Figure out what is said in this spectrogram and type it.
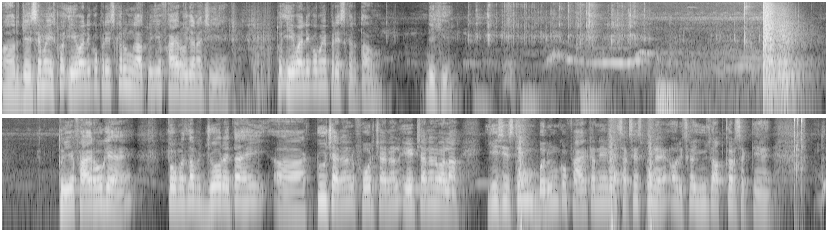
और जैसे मैं इसको ए वाले को प्रेस करूँगा तो ये फायर हो जाना चाहिए। तो ए वाले को मैं प्रेस करता हूँ। देखिए। तो ये फायर हो गया है। तो मतलब जो रहता है two channel four channel eight channel वाला, ये सिस्टम बलून को फायर करने में सक्सेसफुल है और इसका यूज़ आप कर सकते हैं। तो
